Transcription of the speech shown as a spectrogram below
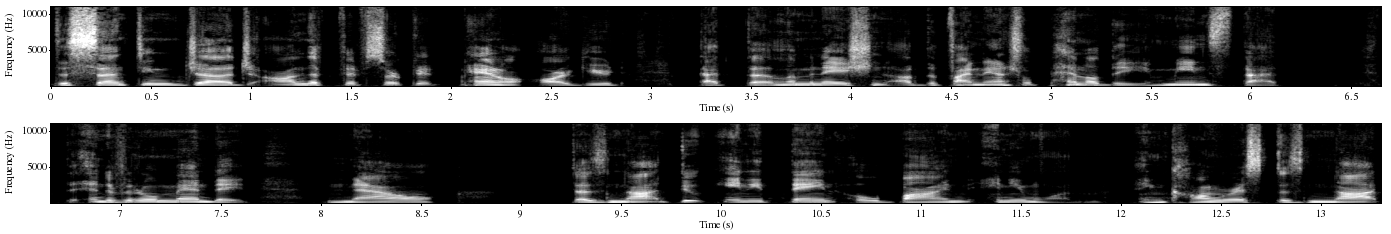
dissenting judge on the Fifth Circuit panel argued that the elimination of the financial penalty means that the individual mandate now does not do anything or bind anyone, and Congress does not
